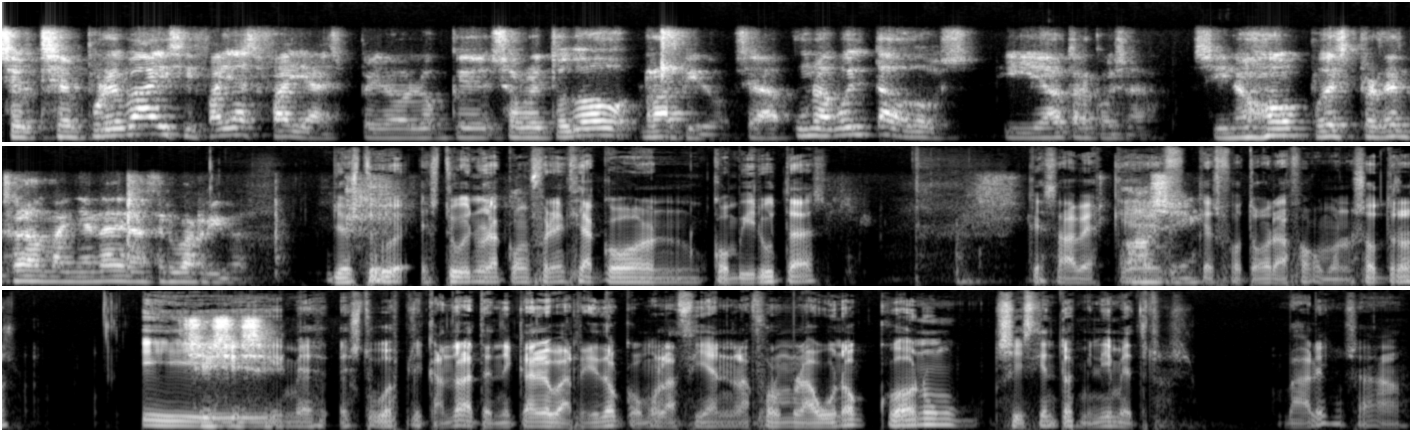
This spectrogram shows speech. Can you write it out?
se, se prueba y si fallas, fallas, pero lo que, sobre todo, rápido. O sea, una vuelta o dos y a otra cosa. Si no, puedes perder toda la mañana en hacer barridos. Yo estuve, estuve en una conferencia con, con Virutas, que sabes que, Ah, es, sí. que es fotógrafo como nosotros, y Sí, sí, sí. me estuvo explicando la técnica del barrido, cómo lo hacían en la Fórmula 1 con un 600 milímetros, ¿vale? O sea,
